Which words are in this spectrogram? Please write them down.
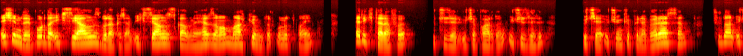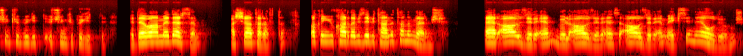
E şimdi burada x'i yalnız bırakacağım. x yalnız kalmaya her zaman mahkumdur. Unutmayın. Her iki tarafı 3 üzeri 3'e pardon 3 üzeri 3'e 3'ün küpüne bölersem şuradan 3'ün küpü gitti 3'ün küpü gitti. E devam edersem aşağı tarafta bakın yukarıda bize bir tane tanım vermiş. Eğer a üzeri m bölü a üzeri n ise a üzeri m eksi ne oluyormuş?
